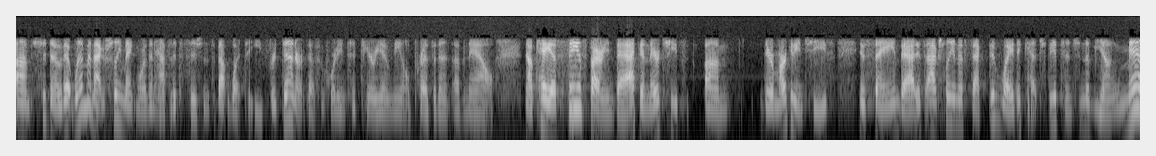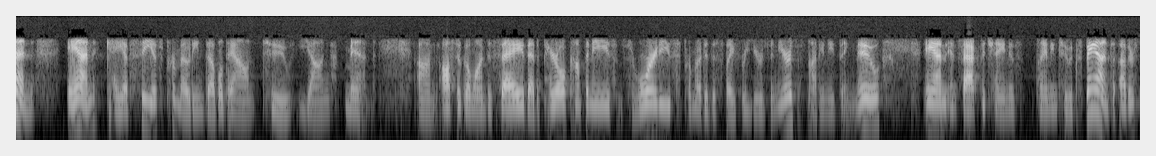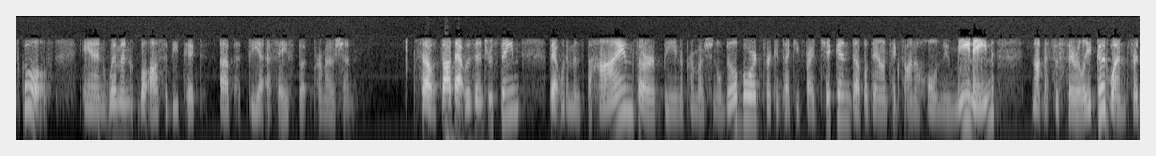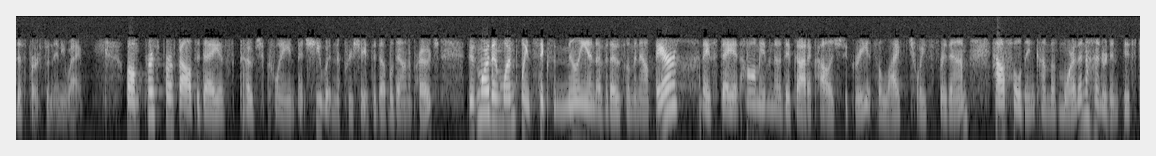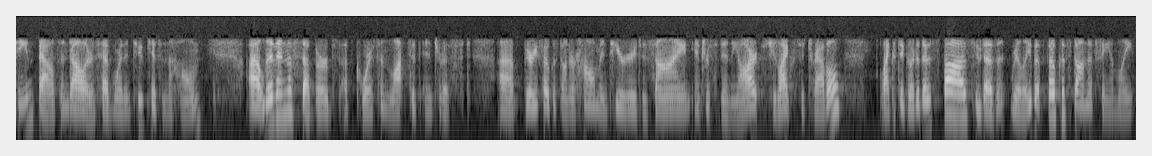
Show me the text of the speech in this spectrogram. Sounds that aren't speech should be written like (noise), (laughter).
um, should know that women actually make more than half of the decisions about what to eat for dinner. That's according to Terry O'Neill, president of NOW. Now, KFC is firing back, and their chief, um, their marketing chief, is saying that it's actually an effective way to catch the attention of young men. And KFC is promoting Double Down to young men. Um, also go on to say that apparel companies and sororities have promoted this way for years and years. It's not anything new. And in fact, the chain is planning to expand to other schools. And women will also be picked up via a Facebook promotion. So, thought that was interesting that women's behinds are being a promotional billboard for Kentucky Fried Chicken. Double Down takes on a whole new meaning not necessarily a good one for this person anyway. Well, first profile today is Coach Queen, but she wouldn't appreciate the double down approach. There's more than 1.6 million of those women out there. They stay at home even though they've got a college degree. It's a life choice for them. Household income of more than $115,000. Have more than two kids in the home. Uh, live in the suburbs, of course, and lots of interest. Uh, very focused on her home interior design, interested in the arts. She likes to travel likes to go to those spas, who doesn't really, but focused on the family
